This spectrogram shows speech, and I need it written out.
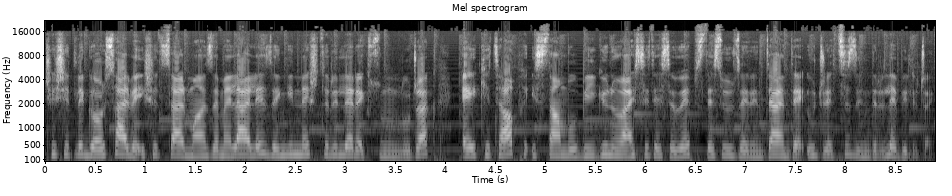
çeşitli görsel ve işitsel malzemelerle zenginleştirilerek sunulacak. E-Kitap İstanbul Bilgi Üniversitesi web sitesi üzerinden de ücretsiz indirilebilecek.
